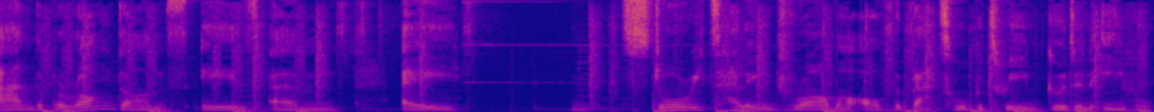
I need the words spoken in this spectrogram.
And the Barong dance is um, a storytelling drama of the battle between good and evil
